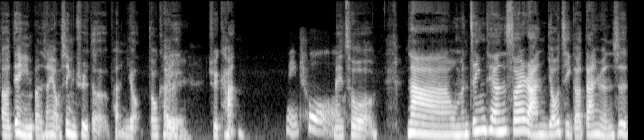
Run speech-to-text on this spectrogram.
呃电影本身有兴趣的朋友都可以去看。没错，没错。那我们今天虽然有几个单元是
